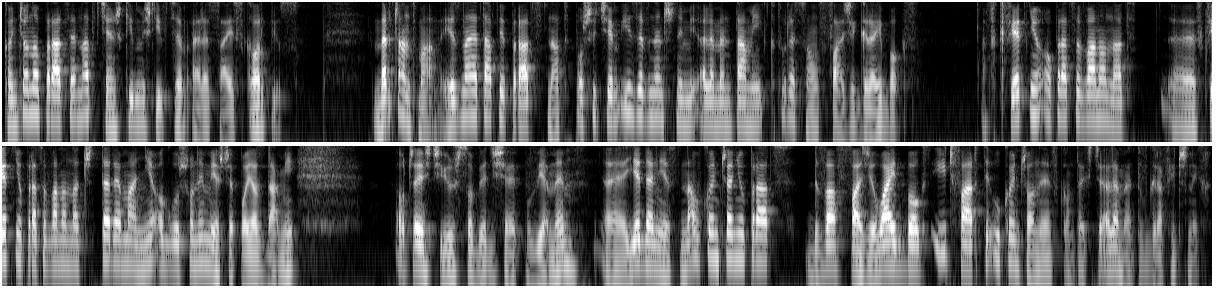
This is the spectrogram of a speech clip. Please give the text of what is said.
Kończono pracę nad ciężkim myśliwcem RSI Scorpius. Merchantman jest na etapie prac nad poszyciem i zewnętrznymi elementami, które są w fazie Greybox. W kwietniu opracowano nad, e, w kwietniu pracowano nad czterema nieogłoszonymi jeszcze pojazdami. O części już sobie dzisiaj powiemy. E, jeden jest na ukończeniu prac, dwa w fazie Whitebox i czwarty ukończony w kontekście elementów graficznych.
